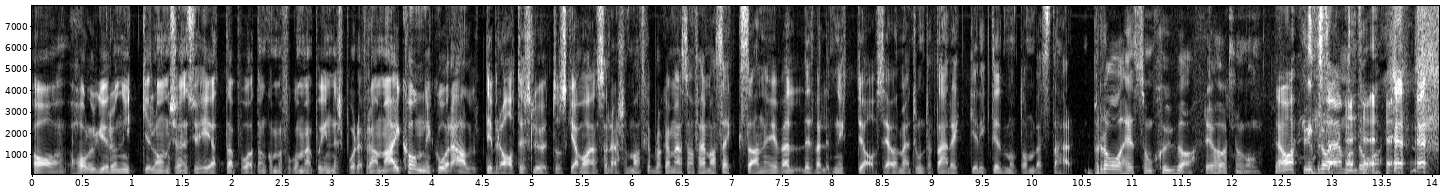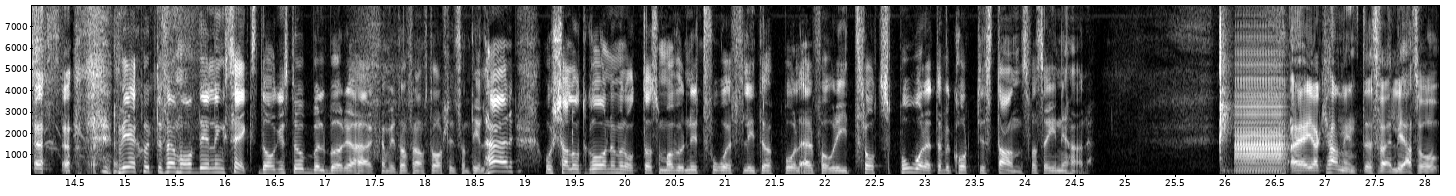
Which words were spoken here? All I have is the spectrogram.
Ja, Holger och Nikelon känns ju heta på att de kommer få gå med på innerspår där framme. Iconic går alltid bra till slut och ska vara en sån där som man ska plocka med som femma, sexa. Han är ju väldigt, väldigt nyttig av sig, men jag tror inte att han räcker riktigt mot de bästa här. Bra häst som sjua, det har jag hört någon gång. Ja, Hur bra är man då? V75 avdelning 6, dagens dubbel börjar här, kan vi ta fram startlistan till här. Och Charlotte Gard nummer 8 som har vunnit två efter lite uppehåll är favorit trots spåret över kort distans. Vad säger ni här? Nej, jag kan inte svälja. Alltså,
